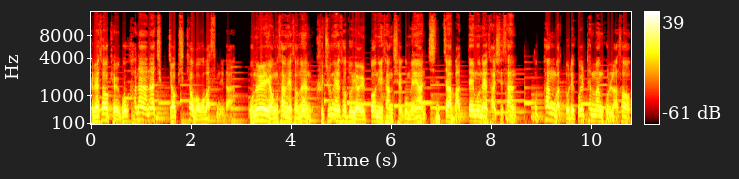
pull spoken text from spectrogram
그래서 결국 하나하나 직접 시켜 먹어봤습니다. 오늘 영상에서는 그 중에서도 10번 이상 재구매한 진짜 맛 때문에 다시 산 쿠팡 맛돌이 꿀템만 골라서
